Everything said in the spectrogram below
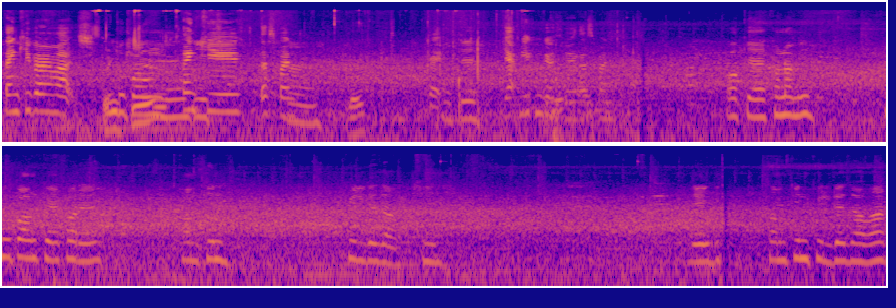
Thank you very much. Thank Two you. Thank you. That's fine. হ্যাঁ, Right. Great. okay. Yep, you can go through. That's fine. Okay এখন আমি টু পাউন্ড পে করে পাম্পকিন ফিল্ডে যাচ্ছি এই পাম্পকিন ফিল্ডে যাওয়ার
